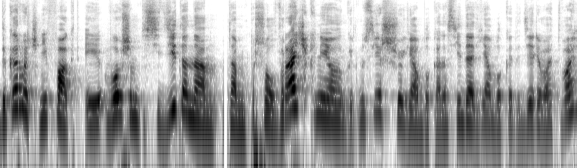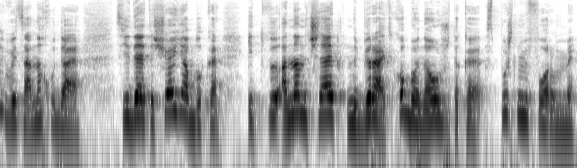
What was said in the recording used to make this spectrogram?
Да, короче, не факт. И, в общем-то, сидит она, там пришел врач к ней, он говорит, ну съешь еще яблоко. Она съедает яблоко, это дерево отваливается, она худая. Съедает еще яблоко, и тут она начинает набирать. Хоба, она уже такая с пышными формами,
